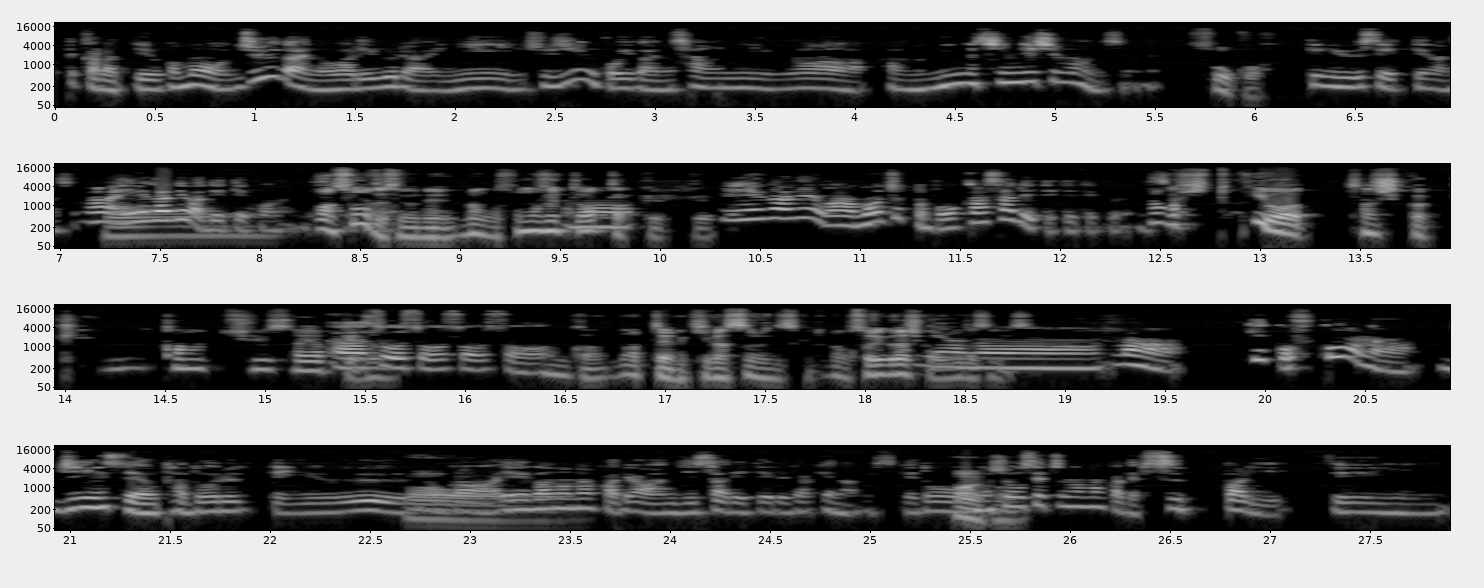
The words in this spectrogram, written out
ってからっていうかもう10代の終わりぐらいに主人公以外の3人は、あの、みんな死んでしまうんですよね。そうか。っていう設定なんですよ。まあ映画では出てこないんですあ、そうですよね。なんかその設定あったっけって。映画ではもうちょっとぼかされて出てくるんで。なんか一人は確か喧嘩の仲裁やってあ、そうそうそうそう。なんかあったような気がするんですけど、なんかそれぐらいしか思い出せないです。あのー、まあ、結構不幸な人生をたどるっていうのが映画の中では暗示されてるだけなんですけど、はいはい、小説の中ですっぱり全員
